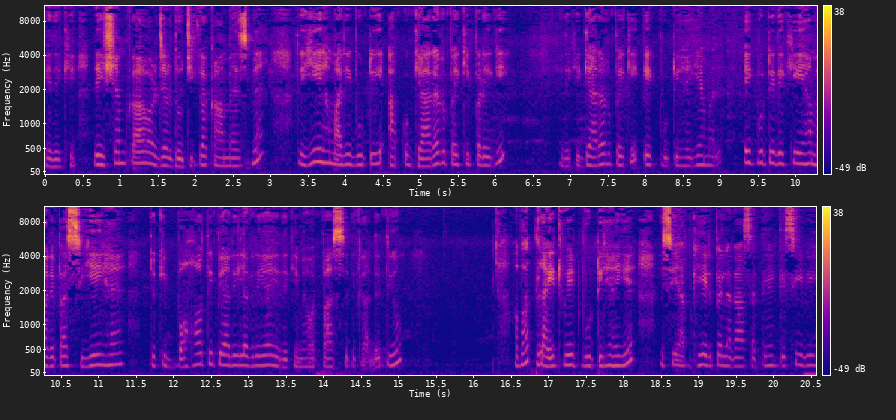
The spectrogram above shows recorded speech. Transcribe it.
ये देखिए, रेशम का और जलदोजी का काम है इसमें। तो ये हमारी बूटी आपको ग्यारह रुपये की पड़ेगी। ये देखिए, ग्यारह रुपये की एक बूटी है ये हमारी। एक बूटी देखिए हमारे पास ये है, जो कि बहुत ही प्यारी लग रही है। ये देखिए, मैं और पास से दिखा देती हूँ। और बहुत लाइट वेट बूटी है ये। इसे आप घेर पे लगा सकते हैं। किसी भी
